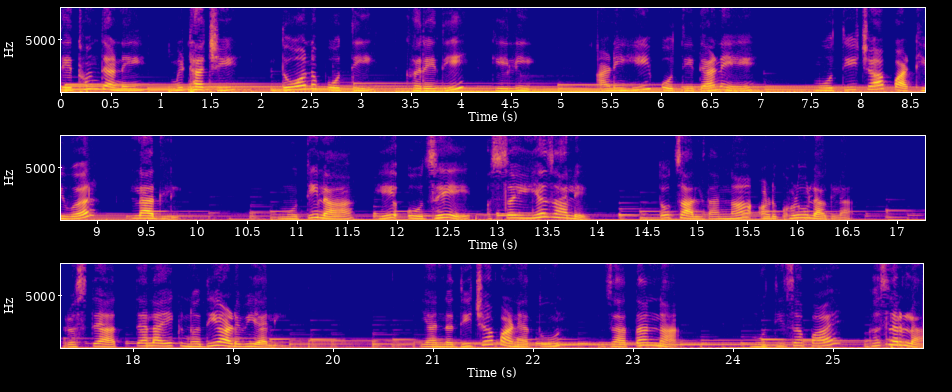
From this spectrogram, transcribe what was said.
तेथून त्याने मिठाची दोन पोती खरेदी केली आणि ही पोती त्याने मोतीच्या पाठीवर लादली. मोतीला हे ओझे असह्य झाले. तो चालताना अडखळू लागला. रस्त्यात त्याला एक नदी आडवी आली. या नदीच्या पाण्यातून जाताना मोतीचा पाय घसरला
